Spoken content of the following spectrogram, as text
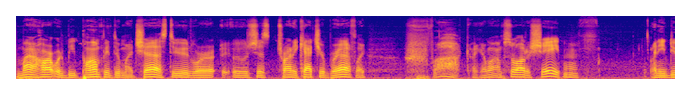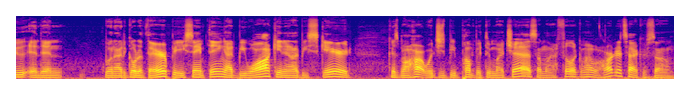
my heart would be pumping through my chest, dude. Where it was just trying to catch your breath, like, fuck, like I'm, I'm so out of shape. Mhm. And you do, and then when I'd go to therapy, same thing. I'd be walking and I'd be scared because my heart would just be pumping through my chest. I'm like, I feel like I'm having a heart attack or something.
